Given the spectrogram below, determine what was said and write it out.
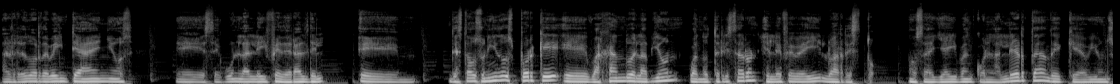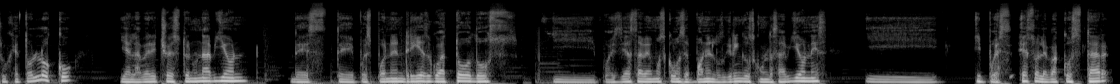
alrededor de 20 años, según la ley federal del, de Estados Unidos, porque bajando el avión, cuando aterrizaron, el FBI lo arrestó. O sea, ya iban con la alerta de que había un sujeto loco y al haber hecho esto en un avión, este, pues pone en riesgo a todos y pues ya sabemos cómo se ponen los gringos con los aviones y, y pues eso le va a costar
